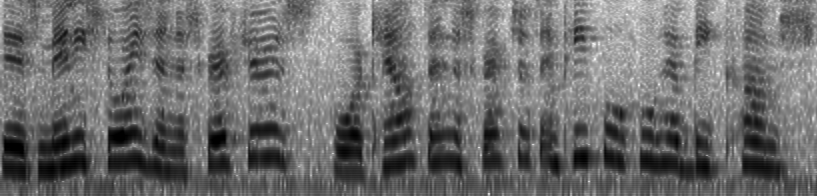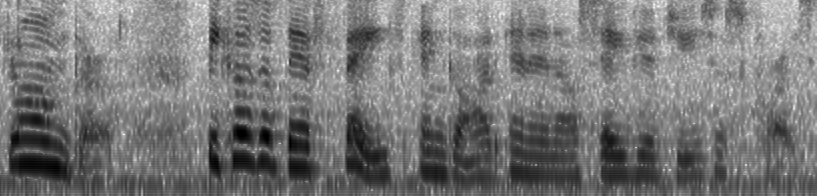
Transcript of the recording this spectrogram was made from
There's many stories in the scriptures or accounts in the scriptures and people who have become stronger because of their faith in God and in our Savior Jesus Christ.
